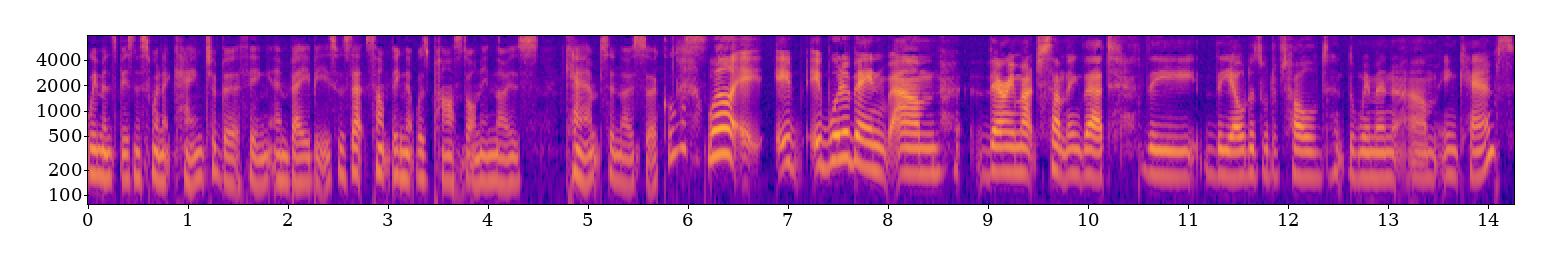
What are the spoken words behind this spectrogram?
women's business when it came to birthing and babies? Was that something that was passed on in those camps in those circles? Well, it it, it would have been um, very much something that the the elders would have told the women um, in camps,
